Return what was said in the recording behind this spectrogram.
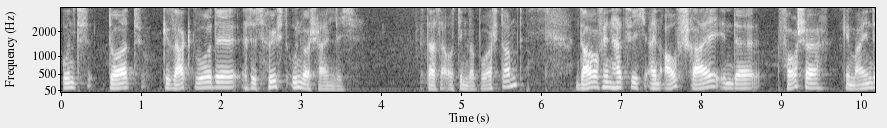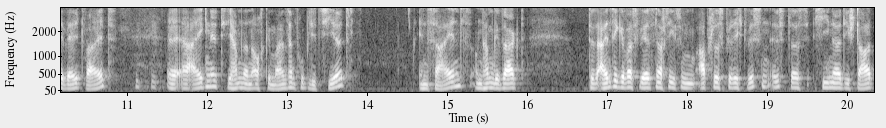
und dort gesagt wurde, es ist höchst unwahrscheinlich, dass er aus dem Labor stammt. daraufhin hat sich ein Aufschrei in der Forschergemeinde weltweit äh, ereignet. Die haben dann auch gemeinsam publiziert in Science und haben gesagt, das Einzige, was wir jetzt nach diesem Abschlussbericht wissen, ist, dass China die, Staat,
